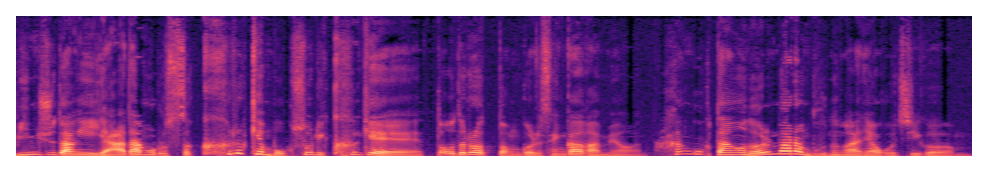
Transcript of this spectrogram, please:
민주당이 야당으로서 그렇게 목소리 크게 떠들었던 걸 생각하면 한국당은 얼마나 무능하냐고 지금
